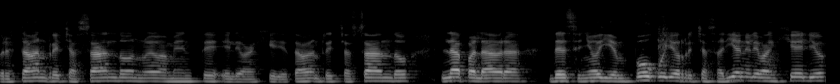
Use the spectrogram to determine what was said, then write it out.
pero estaban rechazando nuevamente el Evangelio, estaban rechazando la palabra del Señor y en poco ellos rechazarían el Evangelio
